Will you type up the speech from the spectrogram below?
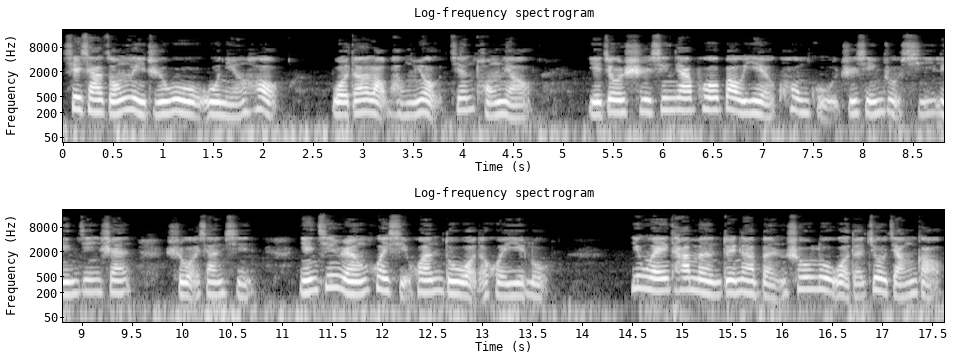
卸下总理职务五年后，我的老朋友兼同僚，也就是新加坡报业控股执行主席林金山，使我相信年轻人会喜欢读我的回忆录，因为他们对那本收录我的旧讲稿、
